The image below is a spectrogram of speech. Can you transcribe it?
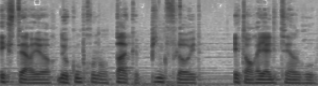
extérieures ne comprenant pas que Pink Floyd est en réalité un groupe.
